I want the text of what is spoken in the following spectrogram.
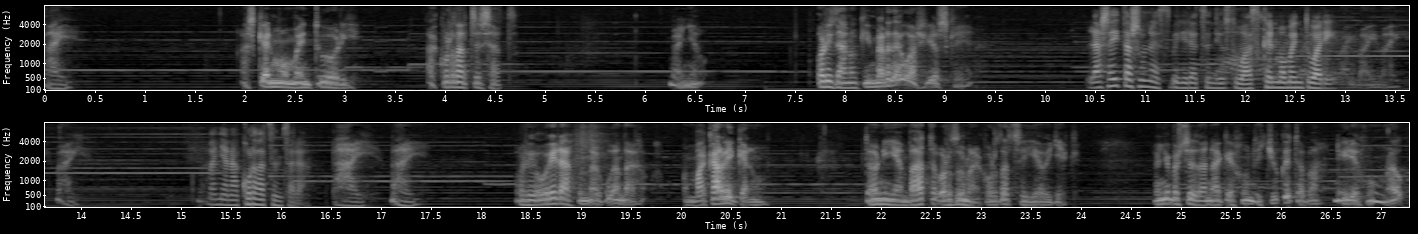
Bai. Azken momentu hori, akordatzezat. Baina, hori danokin berdeu, hasi eske. Lasaitasunez begiratzen diozu azken momentuari, Bai, bai, bai, bai. baina akordatzen zara. Bai, bai. Hori oera jundakoan da, bakarrikan. Donian bat, orduan akordatzea horiek. Baina beste danak egun dituk eta ba, nire jun nauk,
